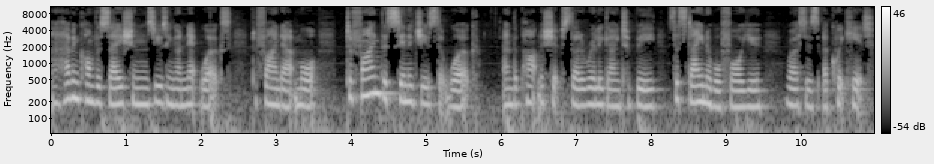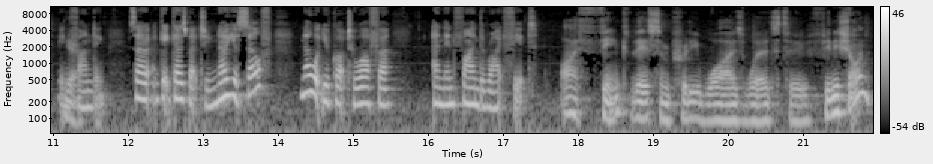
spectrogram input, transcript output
uh, having conversations, using your networks to find out more, to find the synergies that work and the partnerships that are really going to be sustainable for you versus a quick hit in Yeah. funding. So it goes back to know yourself, know what you've got to offer, and then find the right fit. I think there's some pretty wise words to finish on.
